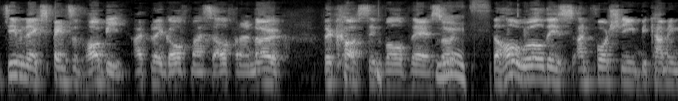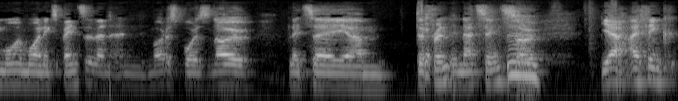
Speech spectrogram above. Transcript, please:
it's even an expensive hobby. I play golf myself, and I know the costs involved there. So Yes. the whole world is unfortunately becoming more and more inexpensive, and, and motorsport is no, let's say, um, different in that sense. So, yeah, I think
